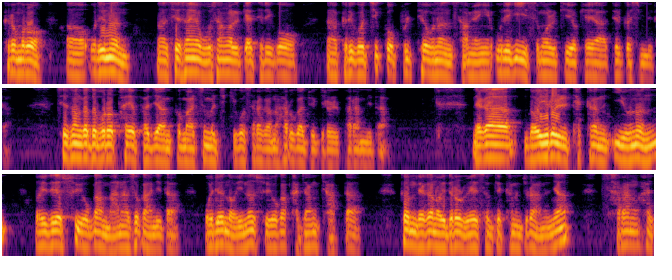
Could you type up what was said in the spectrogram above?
그러므로 어, 우리는 어, 세상의 우상을 깨뜨리고 어, 그리고 찍고 불태우는 사명이 우리에게 있음을 기억해야 될 것입니다. 세상과 더불어 타협하지 않고 말씀을 지키고 살아가는 하루가 되기를 바랍니다. 내가 너희를 택한 이유는 너희들의 수요가 많아서가 아니다. 오히려 너희는 수요가 가장 작다. 그럼 내가 너희들을 왜 선택하는 줄 아느냐? 사랑하,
